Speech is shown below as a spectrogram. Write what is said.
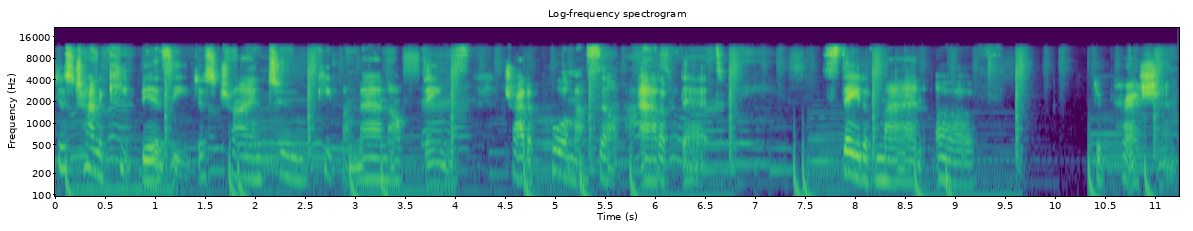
just trying to keep busy, just trying to keep my mind off things, try to pull myself out of that state of mind of depression.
